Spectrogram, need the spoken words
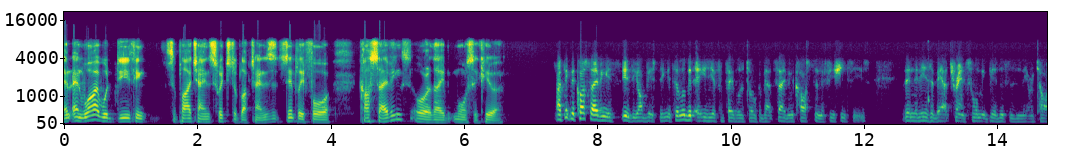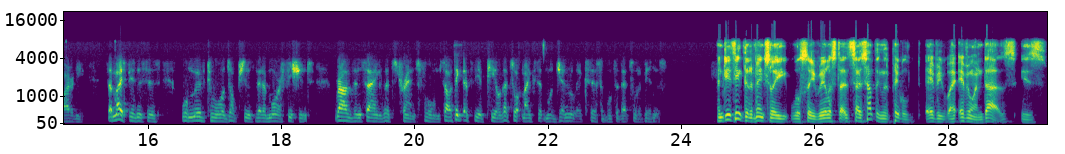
And and why would do you think supply chains switch to blockchain? Is it simply for cost savings, or are they more secure? I think the cost saving is, is the obvious thing. It's a little bit easier for people to talk about saving costs and efficiencies than it is about transforming businesses in their entirety. So most businesses will move towards options that are more efficient rather than saying let's transform. So I think that's the appeal. That's what makes it more generally accessible to that sort of business. And do you think that eventually we'll see real estate? So something that people every everyone does is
